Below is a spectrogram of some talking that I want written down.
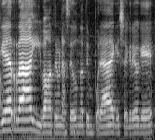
guerra y vamos a tener una segunda temporada que yo creo que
